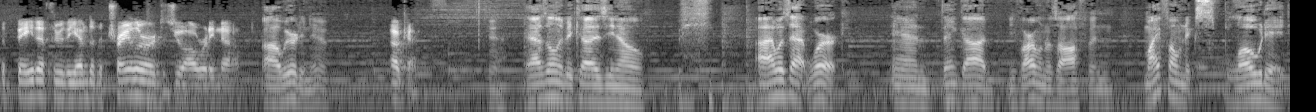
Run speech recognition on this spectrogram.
the beta through the end of the trailer, or did you already know? uh, we already knew. Okay. Yeah. That was only because you know I was at work, and thank God Yvarwin was off, and my phone exploded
